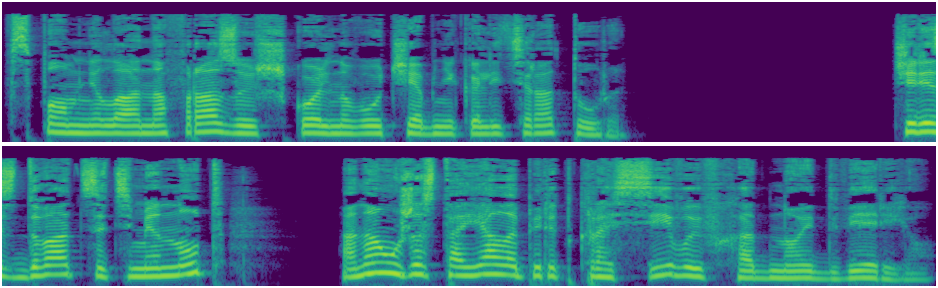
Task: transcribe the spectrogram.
Вспомнила она фразу из школьного учебника литературы. Через двадцать минут она уже стояла перед красивой входной дверью.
